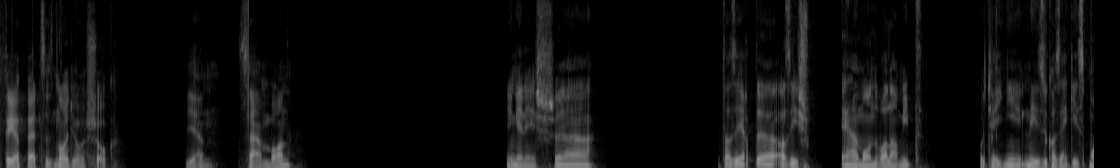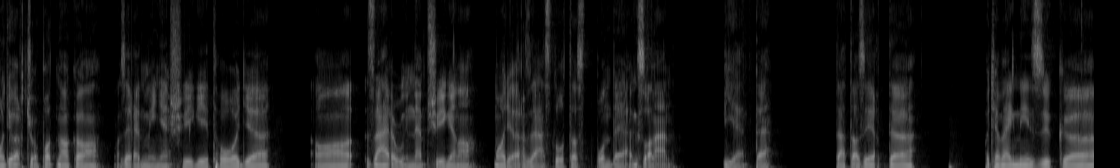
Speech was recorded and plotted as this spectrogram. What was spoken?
fél perc ez nagyon sok ilyen számban. Igen, és uh, azért az is elmond valamit, hogyha így nézzük az egész magyar csapatnak a, az eredményességét, hogy eh, a záró ünnepségen a magyar zászlót azt pont Deák Zalán vihette. Tehát azért, eh, hogyha megnézzük eh,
